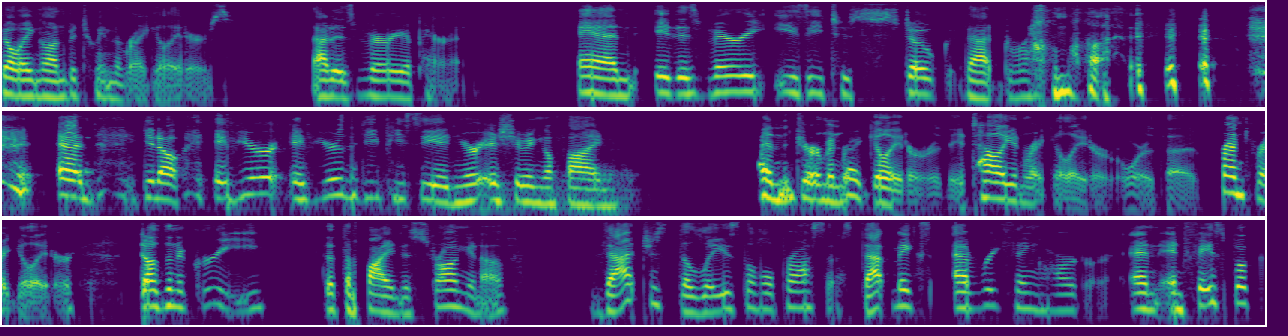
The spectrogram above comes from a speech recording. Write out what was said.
going on between the regulators. That is very apparent. And it is very easy to stoke that drama. and you know, if you're if you're the DPC and you're issuing a fine and the German regulator or the Italian regulator or the French regulator doesn't agree that the fine is strong enough, that just delays the whole process. That makes everything harder. And and Facebook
